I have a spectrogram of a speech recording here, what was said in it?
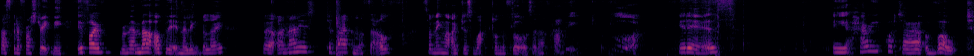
that's going to frustrate me. If I remember, I'll put it in the link below. But I managed to bag myself something that I've just whacked on the floor, so that's handy. Ugh. It is a Harry Potter vault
